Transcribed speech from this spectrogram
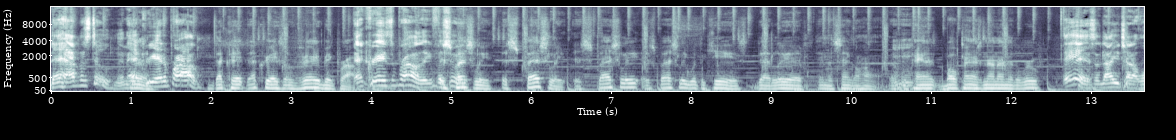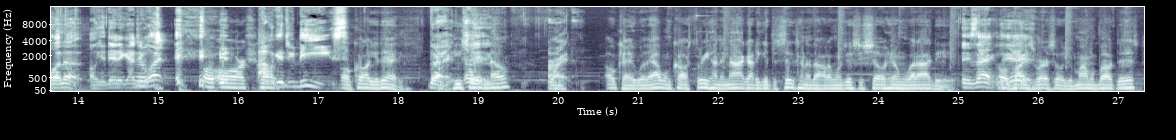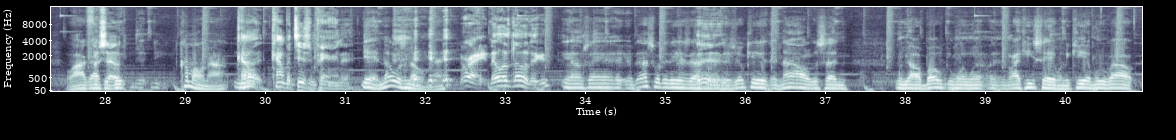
that happens too, and that Yeah. create a problem. That cre- that creates a very big problem. That creates a problem for sure. especially, especially, especially, especially with the kids that live in a single home. If Mm-hmm. the parents, both parents, none under the roof, Yeah, so now you trying to one up. Oh, your daddy got you what? or or I'm call, gonna get you these. or call your daddy. Right. He Oh, said yeah. no. Right. Okay, well that one cost three hundred. Now I got to get the six hundred dollar one just to show him what I did. Exactly. Or yeah. vice versa. Your mama bought this. Well, I got to do. Come on now. No. Competition parenting. Yeah, no is no, man. Right. No one's no, nigga. You know what I'm saying? If that's what it is, that's what it is. Your kids, and now all of a sudden, when y'all both, when, when like he said, when the kid move out,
